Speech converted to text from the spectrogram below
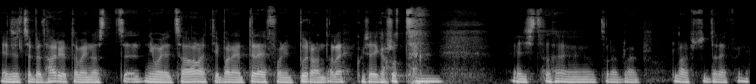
lihtsalt sa pead harjutama ennast niimoodi, et sa alati paned telefonid põrandale, kui sa ei kasuta mm. ja siis ta äh, tuleb, laeb, laeb su telefoni.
